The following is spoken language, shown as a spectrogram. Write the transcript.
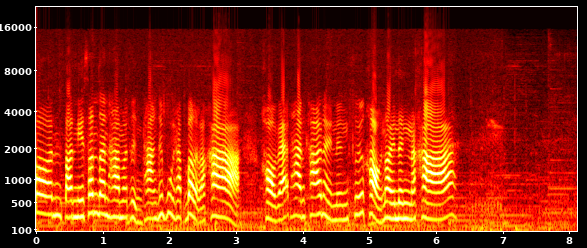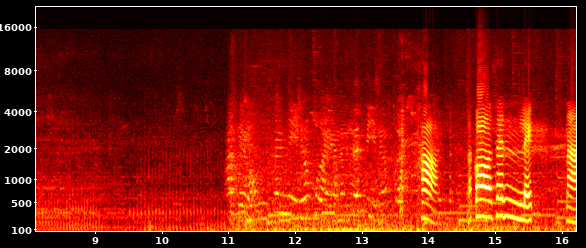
คน ตอนนี้ส้นเดินทางมาถึงทางขึ้นภูทับเบิกแล้วค่ะ ขอแวะทานข้าวหน่อยนึงซื้อของหน่อยนึงนะคะเส้นหมี่เนื้อเปื่อยค่ะ แล้วก็เส้นเล็กน้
